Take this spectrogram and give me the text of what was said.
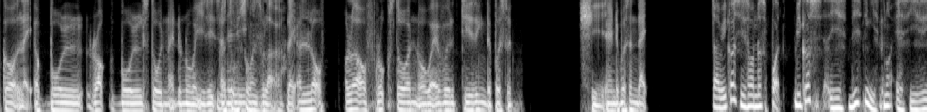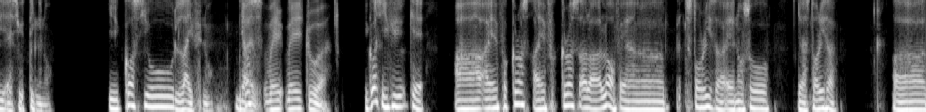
called like a bowl rock bowl stone. I don't know what is it. The Suddenly pula like a lot of a lot of rock stone or whatever chasing the person, shit and the person died. Yeah, because it's on the spot. Because is this thing is not as easy as you think, you know. It costs you life, you know. Because yeah, very very true ah. because if you okay, uh, I have across I have across a lot, a lot of uh, stories uh, and also yeah stories uh. Uh,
